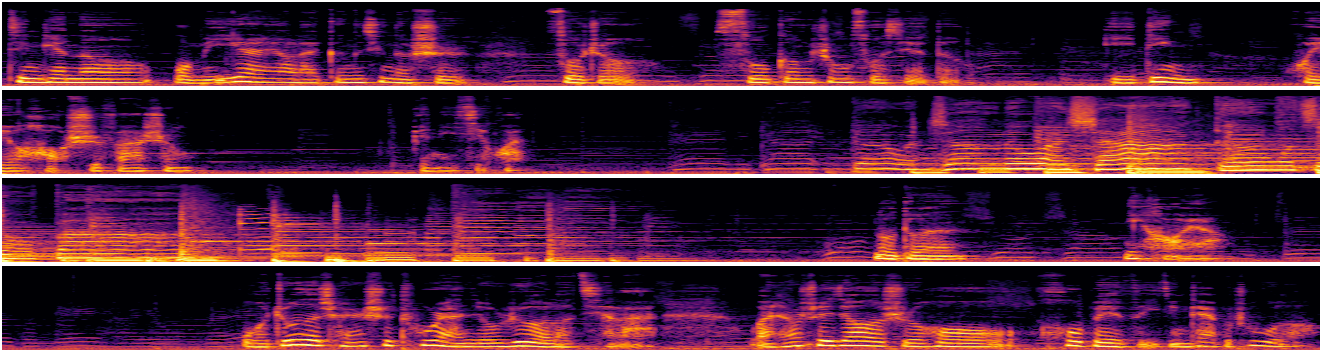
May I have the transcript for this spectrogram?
今天呢，我们依然要来更新的是作者苏更生所写的《一定会有好事发生》，愿你喜欢。一个完整的晚霞，跟我走吧诺顿，你好呀！我住的城市突然就热了起来，晚上睡觉的时候厚被子已经盖不住了。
